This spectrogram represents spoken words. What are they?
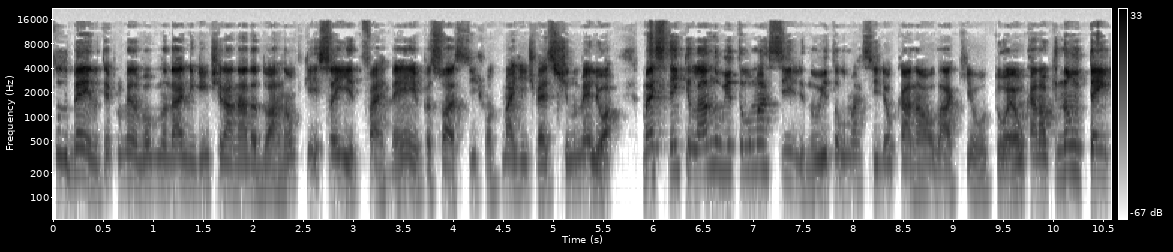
tudo bem, não tem problema, não vou mandar ninguém tirar nada do ar, não, porque isso aí faz bem, o pessoal assiste, quanto mais gente estiver assistindo, melhor. Mas tem que ir lá no Ítalo Marcílio. No Ítalo Marcílio é o canal lá que eu tô. É um canal que não tem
